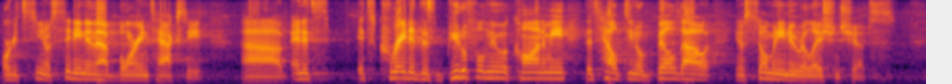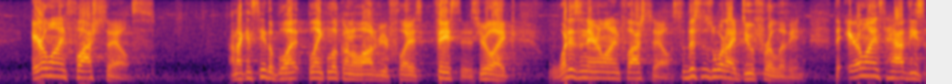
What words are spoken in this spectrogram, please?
or you know, sitting in that boring taxi. Uh, and it's, it's created this beautiful new economy that's helped you know, build out you know, so many new relationships. Airline flash sales. And I can see the blank look on a lot of your faces. You're like, what is an airline flash sale? So this is what I do for a living. The airlines have these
